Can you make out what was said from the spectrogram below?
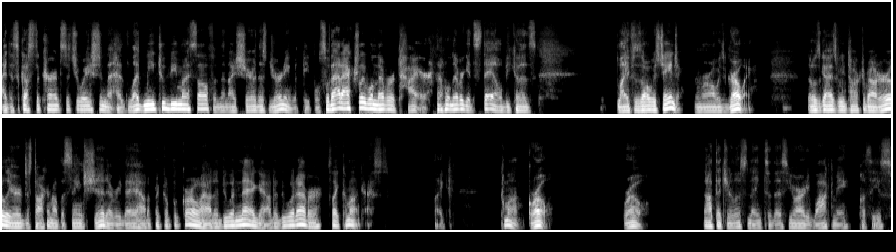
I discuss the current situation that has led me to be myself, and then I share this journey with people. So that actually will never tire. That will never get stale because life is always changing and we're always growing. Those guys we talked about earlier, just talking about the same shit every day how to pick up a girl, how to do a neg, how to do whatever. It's like, come on, guys. Like, come on, grow. Grow. Not that you're listening to this. You already blocked me, pussies.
